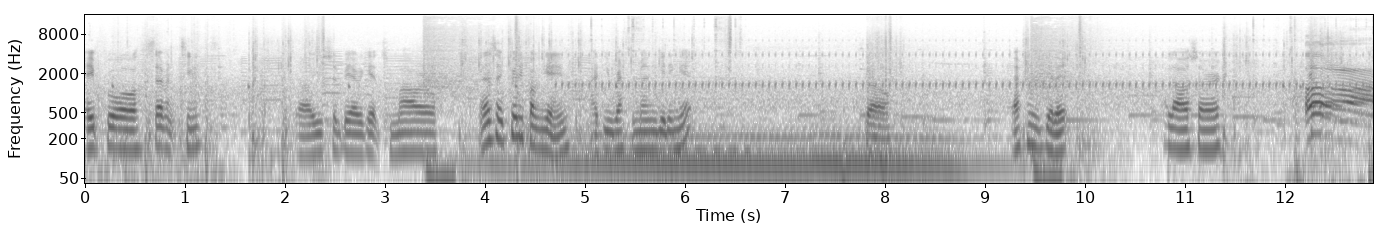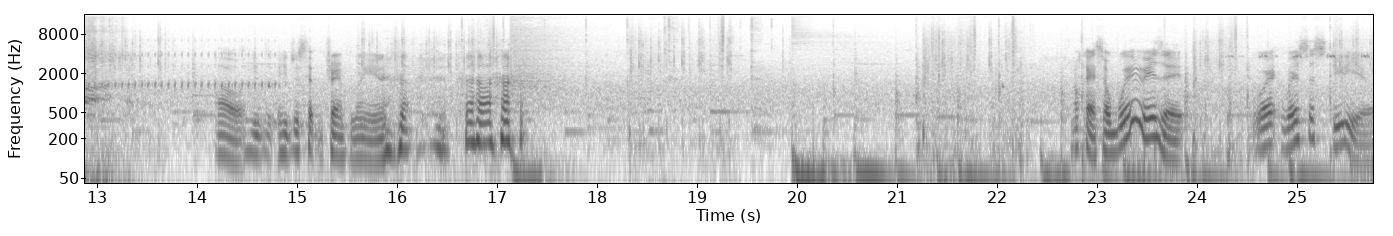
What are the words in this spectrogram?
April 17th. So you should be able to get it tomorrow. And it's a pretty fun game. I do recommend getting it. So definitely get it. Hello, sir. Ah! Oh, he he just hit the trampoline. okay, so where is it? Where, where's the studio?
